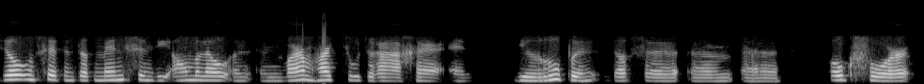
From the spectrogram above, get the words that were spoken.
zo ontzettend dat mensen die Almelo een, een warm hart toedragen en die roepen dat ze um, uh, ook voor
